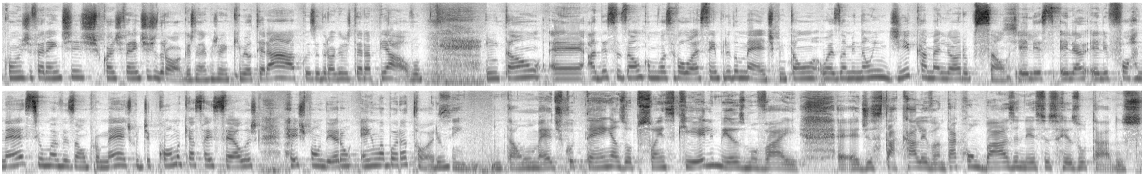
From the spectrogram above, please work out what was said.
com, os diferentes, com as diferentes drogas, né, quimioterápicos e drogas de terapia-alvo. Então, é, a decisão, como você falou, é sempre do médico. Então, o exame não indica a melhor opção. Ele, ele, ele fornece uma visão para o médico de como que essas células responderam em laboratório. Sim. Então, o médico tem as opções que ele mesmo vai é destacar, levantar com base nesses resultados.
